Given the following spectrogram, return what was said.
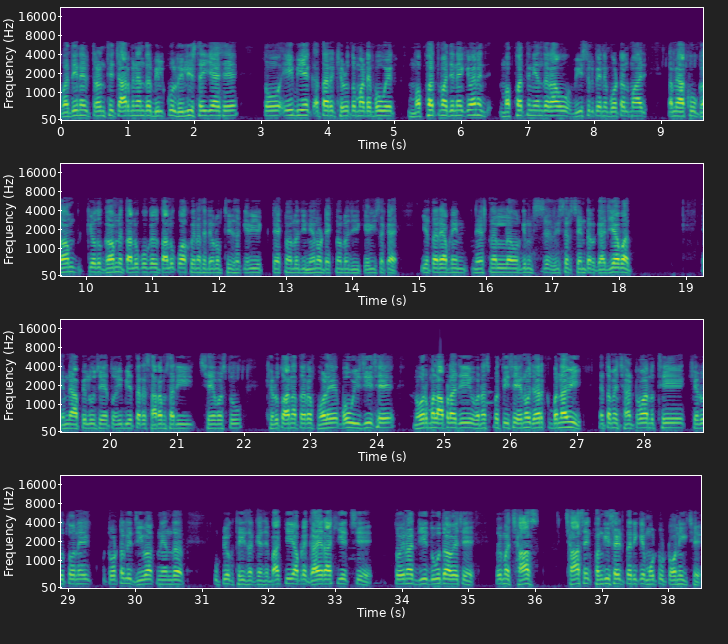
વધીને ત્રણથી ચાર મહિના અંદર બિલકુલ રિલીઝ થઈ જાય છે. તો એ બી એક અત્યારે ખેડૂતો માટે બહુ એક મફતમાં જેને કહેવાય ને, મફતની અંદર આવો વીસ રૂપિયાની બોટલમાં જ તમે આખું ગામ કહો તો ગામ ને તાલુકો કહો તો તાલુકો આખો એનાથી ડેવલપ થઈ શકે. એવી એક ટેકનોલોજી નેનો ટેકનોલોજી કહી શકાય. એ અત્યારે આપણી national organic research centre Ghaziabad એમને આપેલું છે. તો એ બી અત્યારે સારામાં સારી છે વસ્તુ. ખેડૂતો આના તરફ વળે, બહુ ઈઝી છે. નોર્મલ આપણા જે વનસ્પતિ છે એનો જ અર્ક બનાવી ને તમે છાંટવાથી ખેડૂતોને ટોટલી જીવાકની અંદર ઉપયોગ થઈ શકે છે. બાકી આપણે ગાય રાખીએ જ છીએ, તો એના જે દૂધ આવે છે, તો એમાં છાસ છાસ એક ફંગીસાઇડ તરીકે મોટું ટોનિક છે.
